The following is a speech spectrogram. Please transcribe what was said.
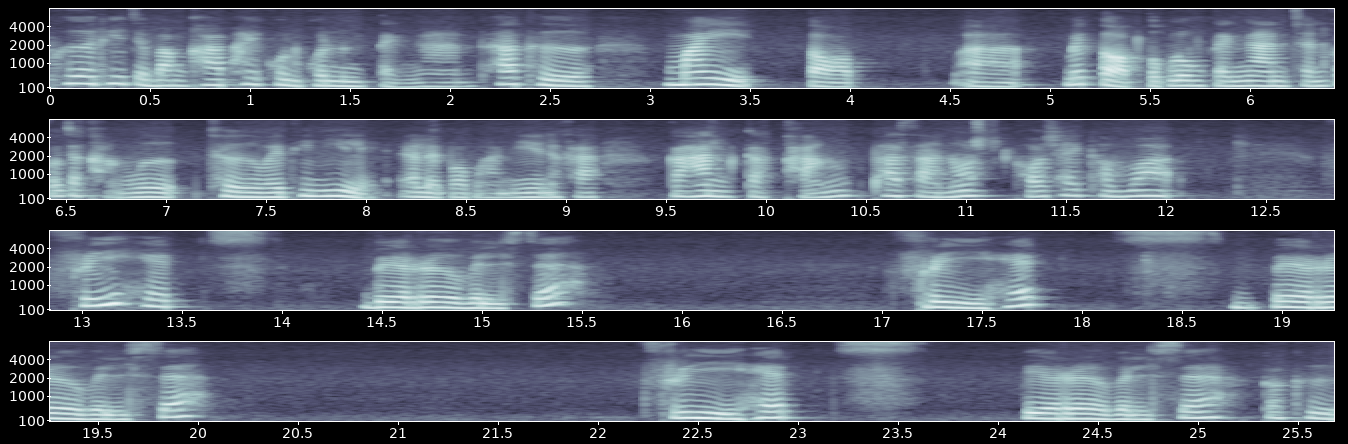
เพื่อที่จะบังคับให้คนคนหนึ่งแต่งงาน ถ้าเธอไม่ตอบ ไม่ตอบตกลงแต่งงาน ฉันก็จะขังเธอไว้ที่นี่แหละ อะไรประมาณนี้นะคะ การกักขังภาษานอชเขาใช้คำว่า frihetsberövelse frihetsberövelse frihetsberövelse ก็คือ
